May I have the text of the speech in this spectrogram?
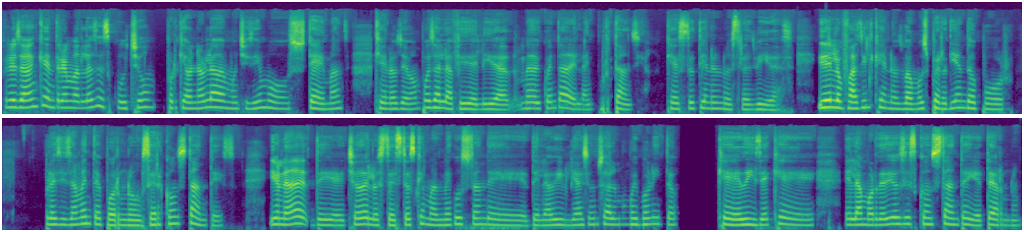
Pero saben que entre más las escucho, porque han hablado de muchísimos temas que nos llevan pues a la fidelidad, me doy cuenta de la importancia que esto tiene en nuestras vidas y de lo fácil que nos vamos perdiendo por precisamente por no ser constantes. Y de, de hecho de los textos que más me gustan de, de la Biblia es un salmo muy bonito que dice que el amor de Dios es constante y eterno,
